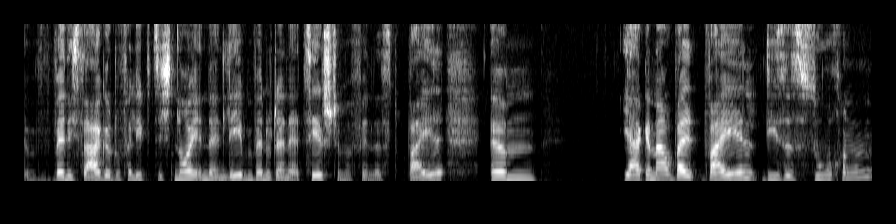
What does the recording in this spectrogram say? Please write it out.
wenn ich sage, du verliebst dich neu in dein Leben, wenn du deine Erzählstimme findest, weil, ähm, ja genau, weil, weil dieses Suchen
